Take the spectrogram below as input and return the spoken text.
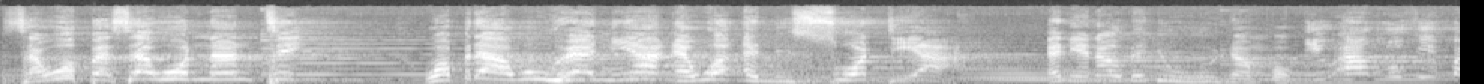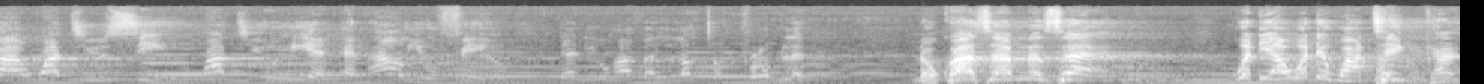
Sɛ wopɛ sɛ wonante wɔberɛ a wohwɛ nea ɛwɔ anisoɔ deɛ a ɛneɛ na wobɛdi wo ho hwammɔ. You are moving by what you see, what you hear, and how you feel, then you have a lot of problem. nokwasɛm no sɛ wodeɛ wode wate nka.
